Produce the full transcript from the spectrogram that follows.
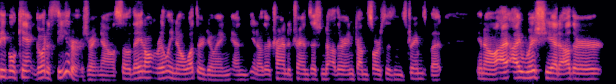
people can't go to theaters right now, so they don't really know what they're doing, and you know, they're trying to transition to other income sources and streams. But you know, I, I wish he had other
